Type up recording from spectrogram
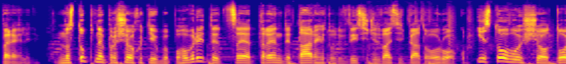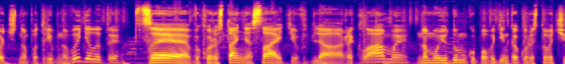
переглядів. Наступне, про що хотів би поговорити, це тренди таргету 2025 року. І з того, що точно потрібно виділити, це використання сайтів для реклами. На мою думку, поведінка користувачів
